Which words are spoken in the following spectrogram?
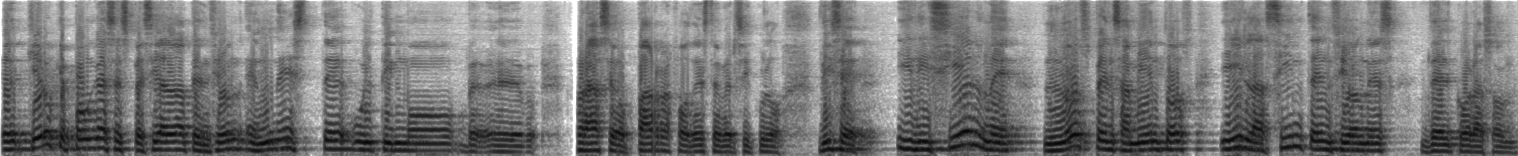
Eh, quiero que pongas especial atención en este último eh, frase o párrafo de este versículo. Dice, y discierne los pensamientos y las intenciones del corazón.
